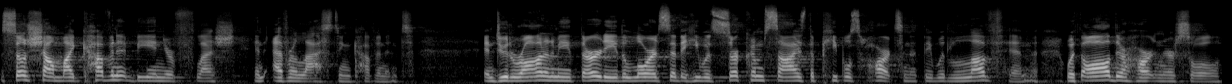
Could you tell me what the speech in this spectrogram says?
so shall my covenant be in your flesh, an everlasting covenant. In Deuteronomy 30, the Lord said that He would circumcise the people's hearts and that they would love Him with all their heart and their soul.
